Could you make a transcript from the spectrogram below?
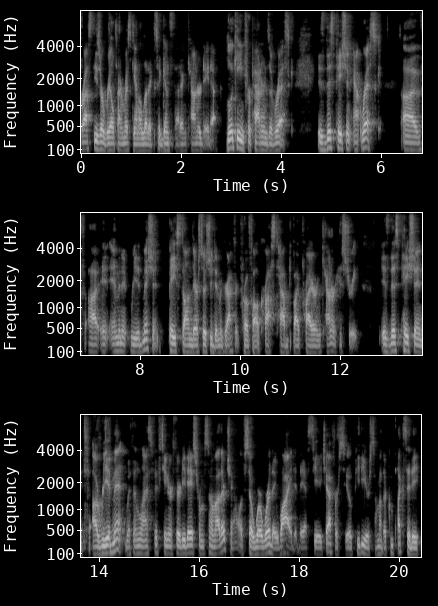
for us, these are real time risk analytics against that encounter data, looking for patterns of risk. Is this patient at risk? Of uh, imminent readmission based on their sociodemographic profile cross-tabbed by prior encounter history. Is this patient a readmit within the last 15 or 30 days from some other channel? If so, where were they? Why? Did they have CHF or COPD or some other complexity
